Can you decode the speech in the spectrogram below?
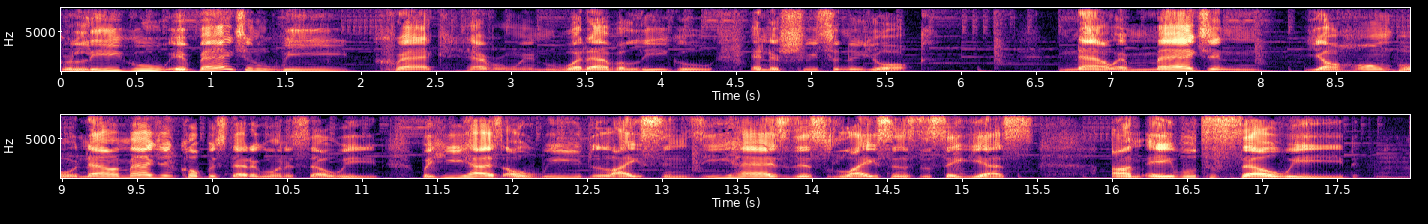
legal imagine weed crack heroin whatever legal in the streets of new york now imagine your homeboy now imagine copacetic going to sell weed but he has a weed license he has this license to say yes i'm able to sell weed mm-hmm.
